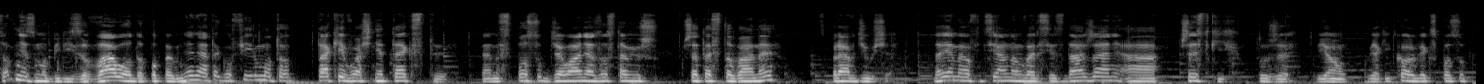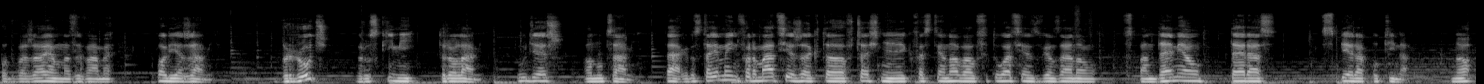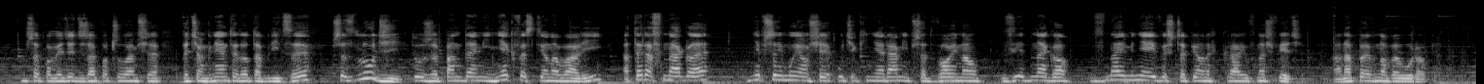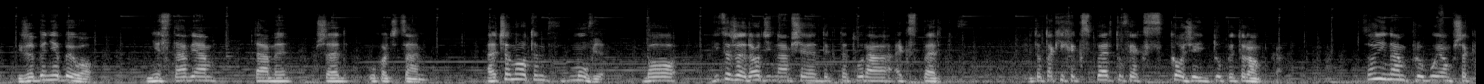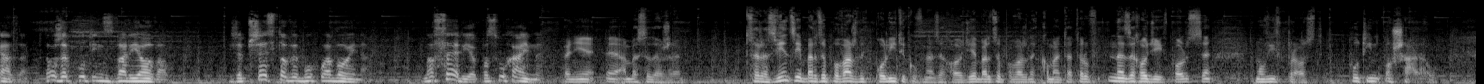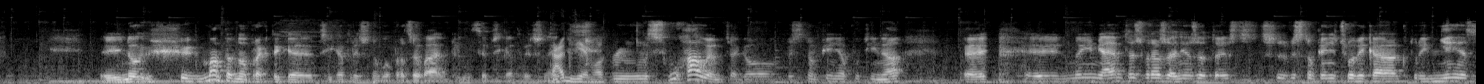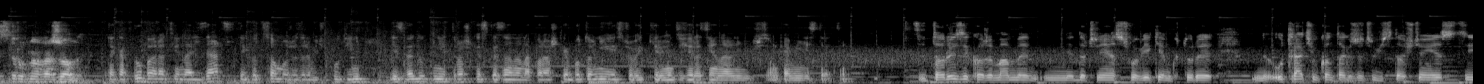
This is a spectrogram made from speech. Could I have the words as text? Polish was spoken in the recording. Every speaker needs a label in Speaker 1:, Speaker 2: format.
Speaker 1: Co mnie zmobilizowało do popełnienia tego filmu, to takie właśnie teksty. Ten sposób działania został już przetestowany, sprawdził się. Dajemy oficjalną wersję zdarzeń, a wszystkich, którzy ją w jakikolwiek sposób podważają, nazywamy foliarzami. Wróć ruskimi trollami, tudzież onucami. Tak, dostajemy informację, że kto wcześniej kwestionował sytuację związaną z pandemią, teraz wspiera Putina. No, muszę powiedzieć, że poczułem się wyciągnięty do tablicy przez ludzi, którzy pandemii nie kwestionowali, a teraz nagle nie przejmują się uciekinierami przed wojną z jednego z najmniej wyszczepionych krajów na świecie, a na pewno w Europie. I żeby nie było, nie stawiam tamy przed uchodźcami. Ale czemu o tym mówię? Bo widzę, że rodzi nam się dyktatura ekspertów. I to takich ekspertów jak z koziej dupy trąbka. Co oni nam próbują przekazać? To, że Putin zwariował, że przez to wybuchła wojna. No serio, posłuchajmy.
Speaker 2: Panie e, ambasadorze, coraz więcej bardzo poważnych polityków na Zachodzie, bardzo poważnych komentatorów na Zachodzie i w Polsce mówi wprost: Putin oszalał.
Speaker 3: Y, No, mam pewną praktykę psychiatryczną, bo pracowałem w klinice psychiatrycznej.
Speaker 2: Tak, wiem o
Speaker 3: Mm, Słuchałem tego wystąpienia Putina. E, e, No i miałem też wrażenie, że to jest wystąpienie człowieka, który nie jest zrównoważony.
Speaker 4: Taka próba racjonalizacji tego, co może zrobić Putin, jest według mnie troszkę skazana na porażkę, bo to nie jest człowiek kierujący się racjonalnymi przesłankami, niestety.
Speaker 5: to ryzyko, że mamy mm, do czynienia z człowiekiem, który mm, utracił kontakt z rzeczywistością, jest y,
